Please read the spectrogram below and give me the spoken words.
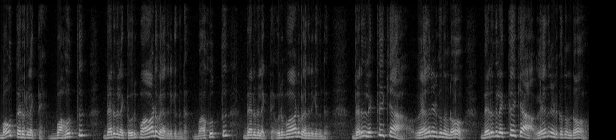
ബൗദ്ധ ദരിദ്രലക്തെ ബഹുത്ത് ദരിദ്രലക്തെ ഒരുപാട് വേദനിക്കുന്നുണ്ട്. ബഹുത്ത് ദരിദ്രലക്തെ ഒരുപാട് വേദനിക്കുന്നുണ്ട്. ദരിദ്രലക്തേക്കാ വേദന എടുക്കുന്നുണ്ടോ? ദരിദ്രലക്തേക്കാ വേദന എടുക്കുന്നുണ്ടോ?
